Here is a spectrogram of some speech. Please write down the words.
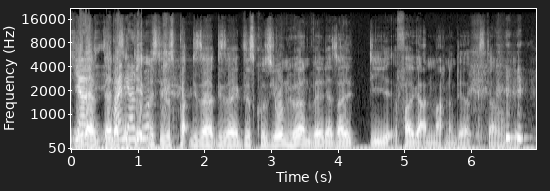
jeder ich der das meine ja Ergebnis dieses, dieser, dieser Diskussion hören will, der soll die Folge anmachen, in der es darum geht.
